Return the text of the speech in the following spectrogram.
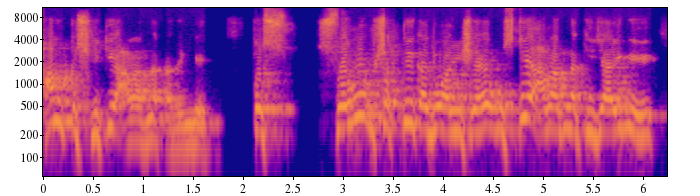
हम कृष्ण की आराधना करेंगे। तो स्वरूप शक्ति का जो अंश है, उसकी आराधना की जाएगी।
